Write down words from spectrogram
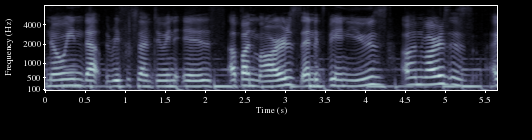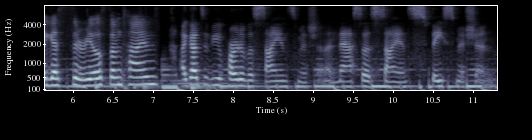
knowing that the research that I'm doing is up on Mars and it's being used on Mars is, I guess, surreal sometimes. I got to be a part of a science mission, a NASA science space mission.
